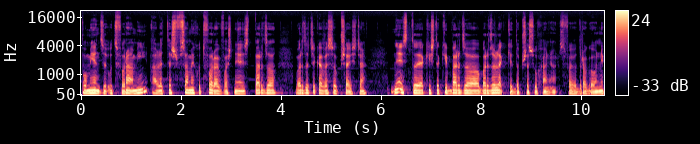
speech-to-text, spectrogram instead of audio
pomiędzy utworami, ale też w samych utworach właśnie jest bardzo, bardzo ciekawe są przejścia. Nie jest to jakieś takie bardzo, bardzo lekkie do przesłuchania swoją drogą. Nie,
